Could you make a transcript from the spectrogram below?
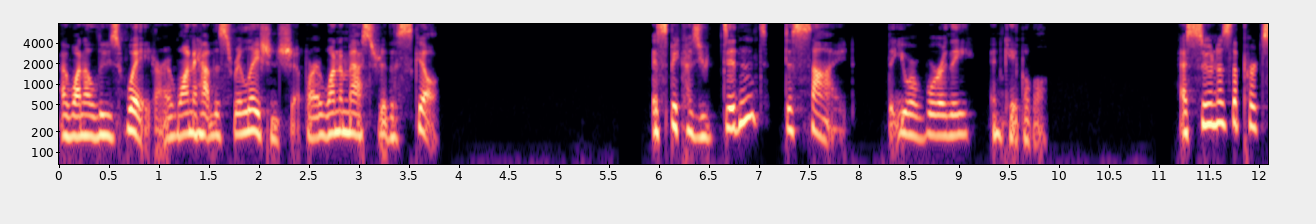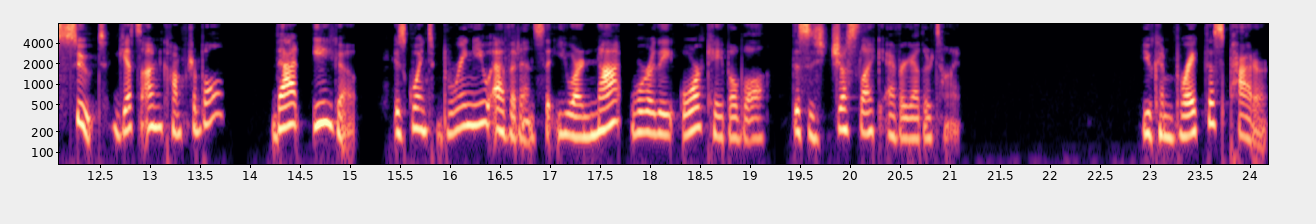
I want to lose weight, or I want to have this relationship, or I want to master this skill, it's because you didn't decide that you are worthy and capable. As soon as the pursuit gets uncomfortable, that ego is going to bring you evidence that you are not worthy or capable. This is just like every other time. You can break this pattern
